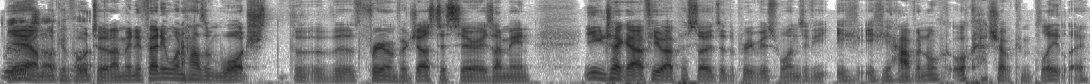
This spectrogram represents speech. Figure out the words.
Really yeah, I'm looking for forward to it. I mean, if anyone hasn't watched the the Free Roam for Justice series, I mean, you can check out a few episodes of the previous ones if you if, if you haven't, or, or catch up completely.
